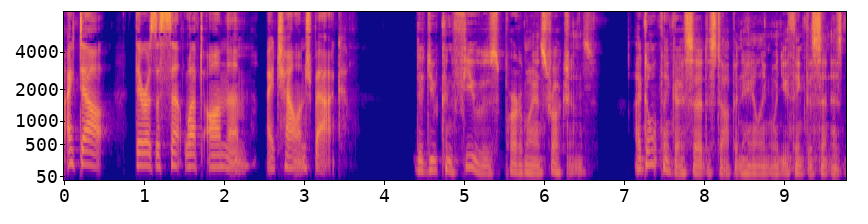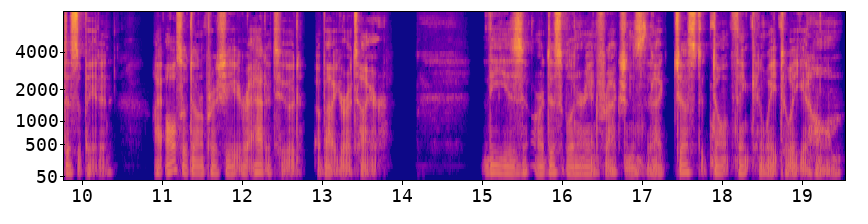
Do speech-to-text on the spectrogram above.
I doubt there is a scent left on them, I challenged back. Did you confuse part of my instructions? I don't think I said to stop inhaling when you think the scent has dissipated. I also don't appreciate your attitude about your attire. These are disciplinary infractions that I just don't think can wait till we get home.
